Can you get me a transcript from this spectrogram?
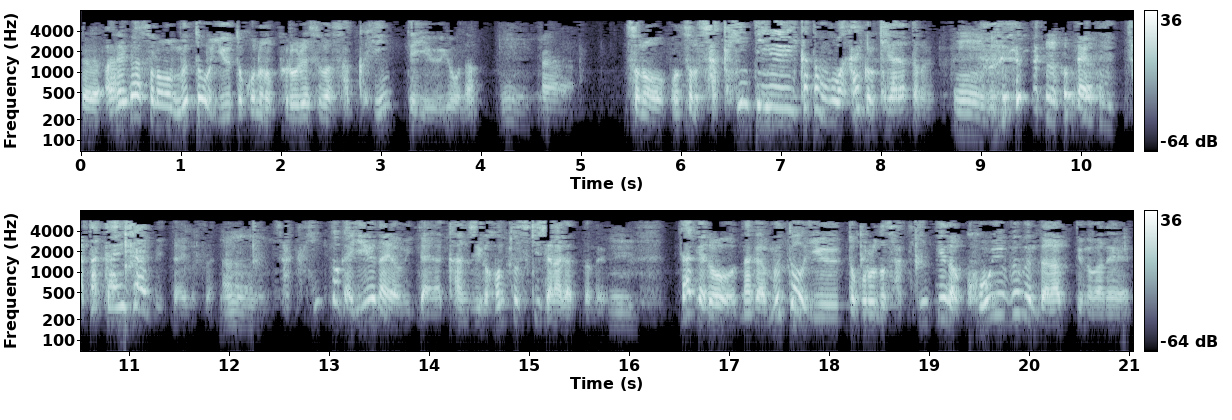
あれがその武藤言うところのプロレスは作品っていうような、うん。その、その作品っていう言い方も若い頃嫌いだったのよ。うん。戦いじゃんみたいなさ、うん作品とか言うなよみたいな感じが本当好きじゃなかったのよ。うん。だけど、なんか、無というところの作品っていうのはこういう部分だなっていうのがね、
